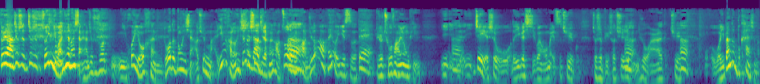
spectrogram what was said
对啊，就是就是，所以你完全能想象，就是说你会有很多的东西想要去买，因为很多东西真的设计的很好，做的很好，你觉得啊很有意思。对比如厨房用品。一、一这也是我的一个习惯。我每次去，就是比如说去日本去玩啊，去，嗯我我一般都不看什么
